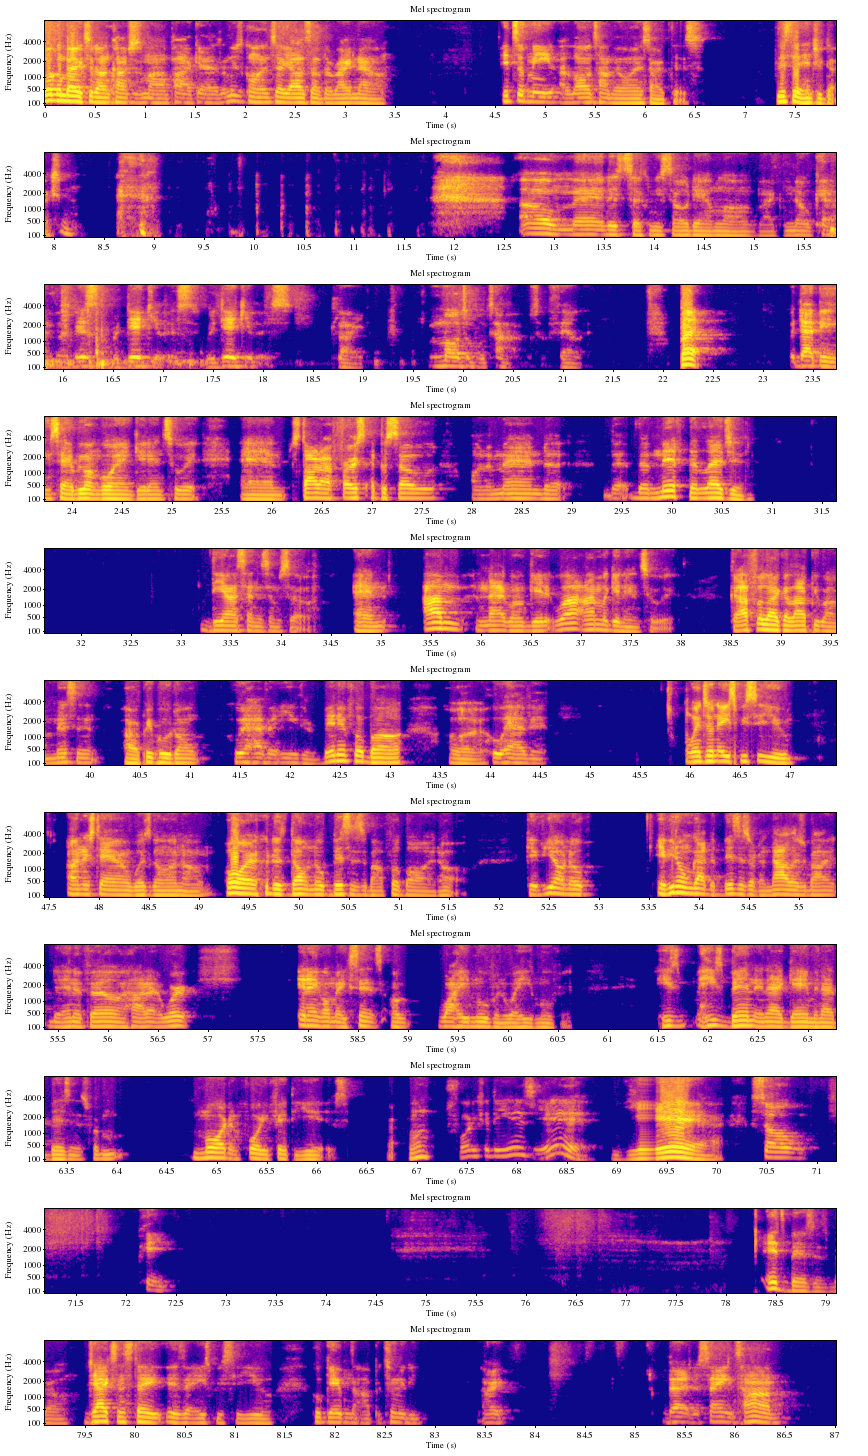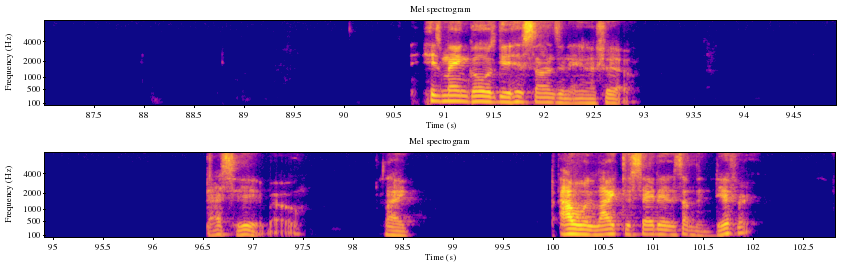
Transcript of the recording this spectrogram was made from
Welcome back to the Unconscious Mind podcast. I'm just going to tell y'all something right now. It took me a long time to want to start this. This is the introduction. oh man, this took me so damn long. Like no cap. Like this is ridiculous. Ridiculous. Like multiple times failing. But with that being said, we're gonna go ahead and get into it and start our first episode on the the, the myth, the legend, Deion Sanders himself. And I'm not gonna get it. Well, I'm gonna get into it. Cause I feel like a lot of people are missing, or people who don't, who haven't either been in football or who haven't went to an HBCU, understand what's going on, or who just don't know business about football at all. If you don't know, if you don't got the business or the knowledge about the NFL and how that works, it ain't gonna make sense of why he moving the way he's moving. He's he's been in that game in that business for more than 40, 50 years. 40, 50 years? Yeah. Yeah. So, Pete. It's business, bro. Jackson State is an HBCU who gave him the opportunity. All right. But at the same time, his main goal is get his sons in the NFL. That's it, bro. Like, I would like to say that it's something different.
